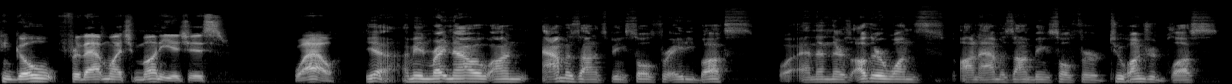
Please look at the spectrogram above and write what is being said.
can go for that much money is just wow. Yeah, I mean, right now on Amazon, it's being sold for eighty bucks, and then there's other ones on Amazon being sold for two hundred plus,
